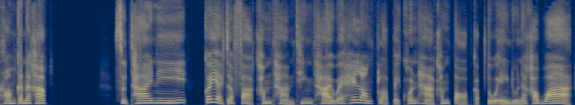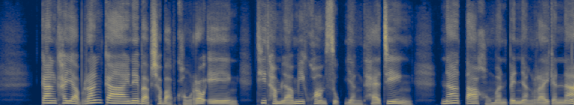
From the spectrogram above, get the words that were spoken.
พร้อม ๆ กันนะครับ สุดท้ายนี้ก็อยากจะฝากคำถามทิ้งท้ายไว้ให้ลองกลับไปค้นหาคำตอบกับตัวเองดูนะคะว่า การขยับร่างกายในแบบฉบับของเราเอง ที่ทำแล้วมีความสุขอย่างแท้จริง หน้าตาของมันเป็นอย่างไรกันนะ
